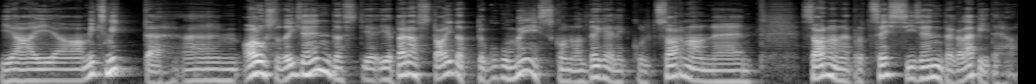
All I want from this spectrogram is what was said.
ja, ja miks mitte ähm, alustada iseendast ja, ja pärast aidata kogu meeskonnal tegelikult sarnane, sarnane protsess iseendaga läbi teha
